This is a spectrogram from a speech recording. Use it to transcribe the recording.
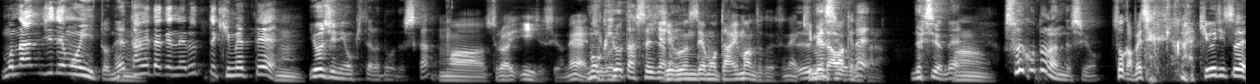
もう何時でもいいと、寝たいだけ寝るって決めて、うん4時に起きたらどうですか、まあ、それはいいですよね。目標達成じゃない自ですか。分でも大満足ですね。決めたわけだから。ですよね、うん。そういうことなんですよ。そうか、別に、だから休日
